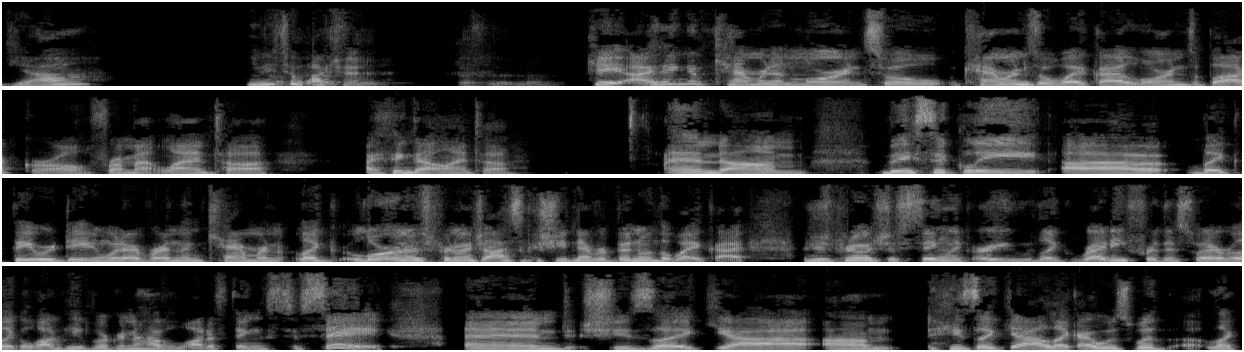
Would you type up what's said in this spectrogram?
Yeah, you need to watch it. Okay, I think of Cameron and Lauren. So Cameron's a white guy, Lauren's a black girl from Atlanta. I think Atlanta and um basically uh like they were dating whatever and then cameron like lauren was pretty much asking because she'd never been with a white guy. And she's pretty much just saying like are you like ready for this whatever? Like a lot of people are gonna have a lot of things to say. And she's like yeah um he's like yeah like i was with like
